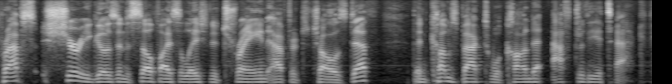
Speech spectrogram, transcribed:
Perhaps Shuri goes into self isolation to train after T'Challa's death, then comes back to Wakanda after the attack.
